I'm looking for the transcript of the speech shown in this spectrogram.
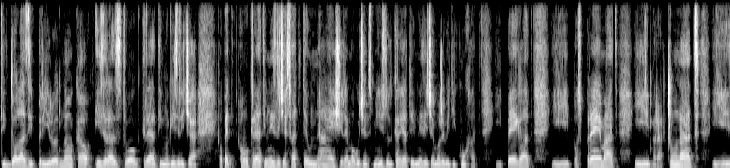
ti dolazi prirodno kao izraz tvog kreativnog izričaja. Opet, ovo kreativni izričaj shvatite u najširem mogućem smislu. Kreativni izričaj može biti kuhat, i peglat, i pospremat, i računat, i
